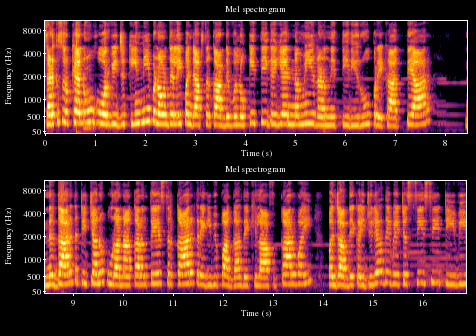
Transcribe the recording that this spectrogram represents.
ਸੜਕ ਸੁਰੱਖਿਆ ਨੂੰ ਹੋਰ ਵੀ ਯਕੀਨੀ ਬਣਾਉਣ ਦੇ ਲਈ ਪੰਜਾਬ ਸਰਕਾਰ ਦੇ ਵੱਲੋਂ ਕੀਤੀ ਗਈ ਹੈ ਨਵੀਂ ਰਣਨੀਤੀ ਦੀ ਰੂਪਰੇਖਾ। ਤਿਆਰ, ਨਿਰਧਾਰਿਤ ਟੀਚਿਆਂ ਨੂੰ ਪੂਰਾ ਨਾ ਕਰਨ ਤੇ ਸਰਕਾਰ ਕਰੇਗੀ ਵਿਭਾਗਾਂ ਦੇ ਖਿਲਾਫ ਕਾਰਵਾਈ। ਪੰਜਾਬ ਦੇ ਕਈ ਜ਼ਿਲ੍ਹਿਆਂ ਦੇ ਵਿੱਚ ਸੀਸੀਟੀਵੀ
